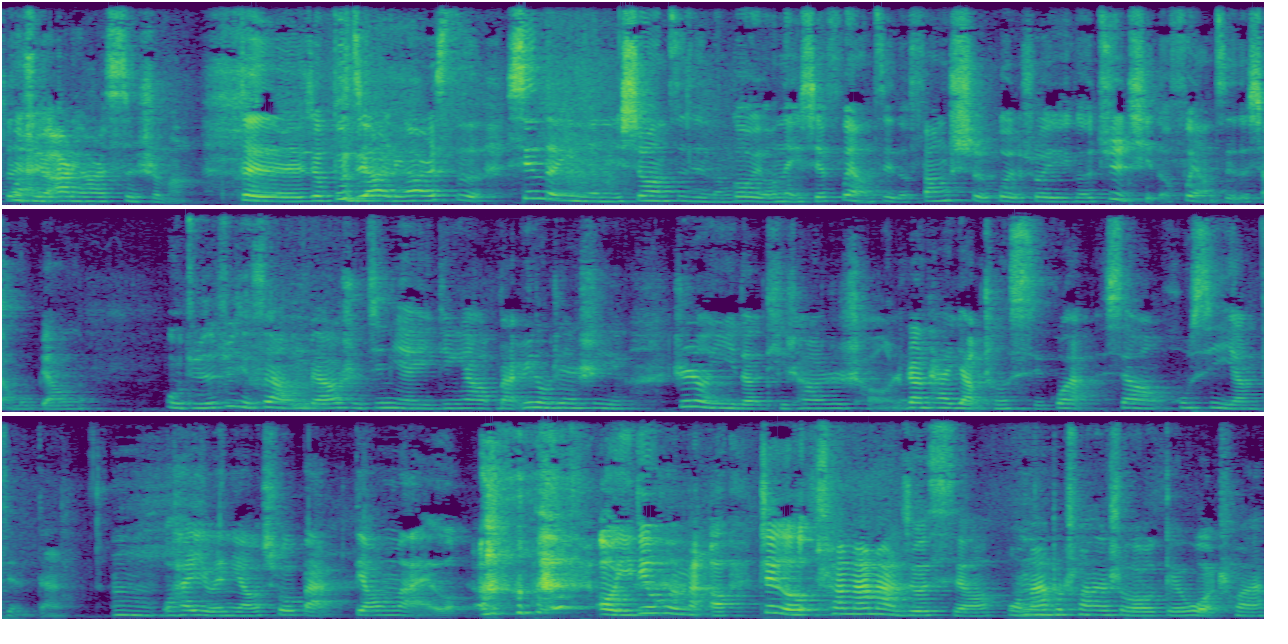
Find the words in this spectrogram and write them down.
不觉二零二四是吗？对对对，就不止二零二四，新的一年你希望自己能够有哪些富养自己的方式，或者说一个具体的富养自己的小目标呢？我觉得具体抚养目标是今年一定要把运动这件事情真正意义的提上日程，让它养成习惯，像呼吸一样简单。嗯，我还以为你要说把貂买了。哦，一定会买哦，这个穿妈妈就行，我妈不穿的时候给我穿。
